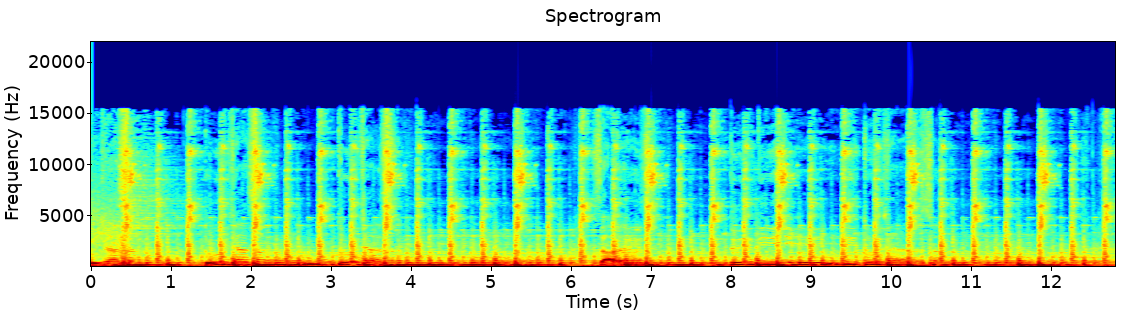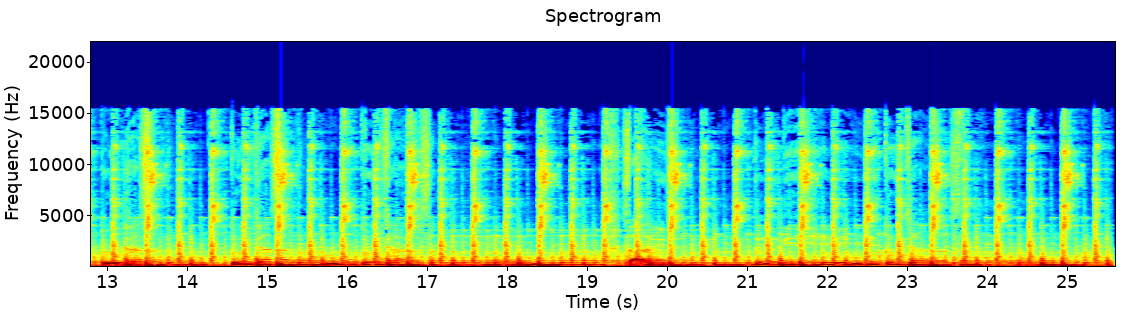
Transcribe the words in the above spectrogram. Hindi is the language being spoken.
तुझा संग तुझा संग तुझा संग सारी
